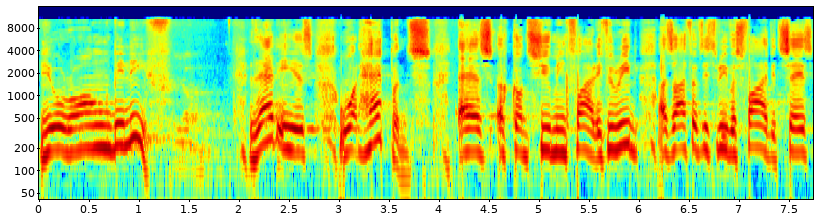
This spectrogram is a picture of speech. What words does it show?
your wrong belief. That is what happens as a consuming fire. If you read Isaiah 53, verse 5, it says,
